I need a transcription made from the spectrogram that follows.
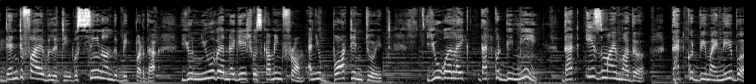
identifiability was seen on the big parda. You knew where nagesh was coming from and you bought into it. You were like, that could be me that is my mother that could be my neighbor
